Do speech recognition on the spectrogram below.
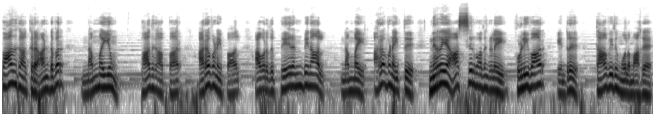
பாதுகாக்கிற ஆண்டவர் நம்மையும் பாதுகாப்பார் அரவணைப்பால் அவரது பேரன்பினால் நம்மை அரவணைத்து நிறைய ஆசீர்வாதங்களை பொழிவார் என்று தாவிது மூலமாக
